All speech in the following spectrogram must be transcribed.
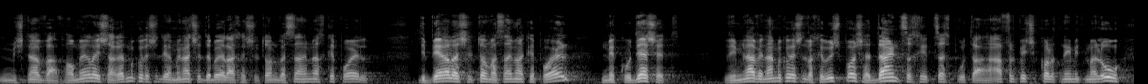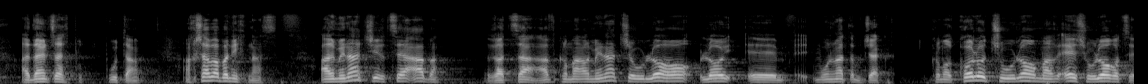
משנה ו', האומר לאישה, רד מקודשת לי על מנת שתדבר אלייך לשלטון ועשה עמך כפועל. דיבר על השלטון ועשה עמך כפועל, מקודשת. ואם לאו אינה מקודשת והחידוש פה שעדיין צריך, צריך פרוטה, אף על פי שכל התנאים התמלאו, עדיין צריך פרוטה. עכשיו אבא נכנס. על מנת שירצה האבא. רצה אב, כלומר על מנת שהוא לא, לא, uh, will not object. כלומר כל עוד שהוא לא מראה שהוא לא רוצה.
